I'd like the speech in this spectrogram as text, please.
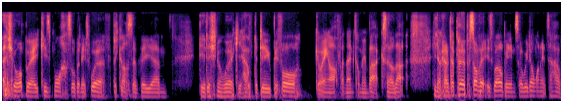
a short break is more hassle than it's worth because of the um, the additional work you have to do before going off and then coming back. So that you know, kind of the purpose of it is well-being. So we don't want it to have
